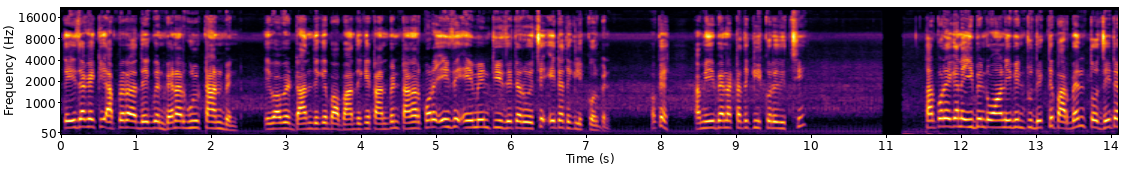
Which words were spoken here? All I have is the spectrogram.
তো এই জায়গায় কি আপনারা দেখবেন, ব্যানারগুলো টানবেন। এভাবে ডান দিকে বা বাঁ দিকে টানবেন। টানার পরে এই যে এমএনটি যেটা রয়েছে, এটাতে ক্লিক করবেন। ওকে আমি এই ব্যানারটাতে ক্লিক করে দিচ্ছি। তারপরে এখানে ইভেন্ট ওয়ান ইভেন্ট টু দেখতে পারবেন। তো যেটা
